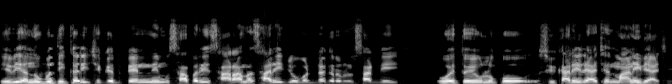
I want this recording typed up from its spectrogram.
એવી અનુભૂતિ કરી છે કે ટ્રેનની મુસાફરી સારામાં સારી જો વડનગર વલસાડની હોય તો એવું લોકો સ્વીકારી રહ્યા છે અને માણી રહ્યા છે.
